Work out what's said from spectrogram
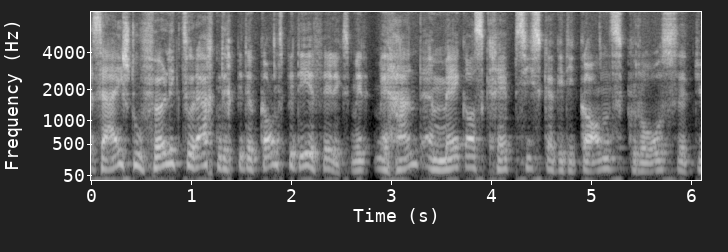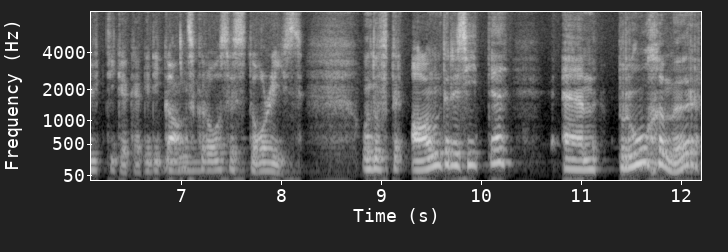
sagst du völlig zu Recht, und ich bin da ganz bei dir, Felix, wir, wir haben eine mega Skepsis gegen die ganz grossen Deutungen, gegen die ganz grossen Stories. Und auf der anderen Seite ähm, brauchen wir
